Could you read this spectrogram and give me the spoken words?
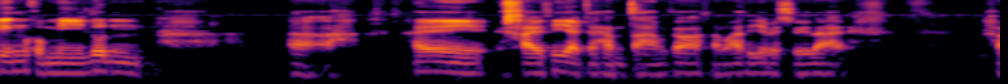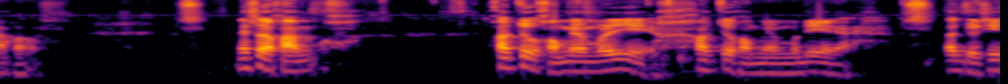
ลิงก์ผมมีรุ่นให้ใครที่อยากจะทำตามก็สามารถที่จะไปซื้อได้ ครับผม ในส่วนความความจุของเมมโมรีความจุของเมมโมรีเนี่ย ก็อยู่ที่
